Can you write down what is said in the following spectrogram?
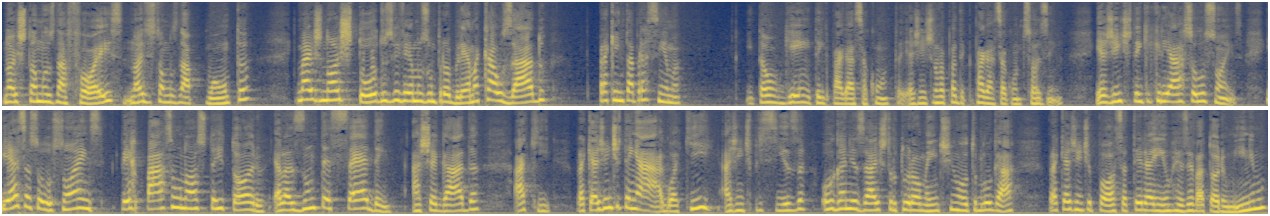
Nós estamos na foz, nós estamos na ponta, mas nós todos vivemos um problema causado para quem está para cima. Então alguém tem que pagar essa conta e a gente não vai pagar essa conta sozinho. E a gente tem que criar soluções. E essas soluções perpassam o nosso território, elas antecedem a chegada aqui. Para que a gente tenha água aqui, a gente precisa organizar estruturalmente em outro lugar, para que a gente possa ter aí um reservatório mínimo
